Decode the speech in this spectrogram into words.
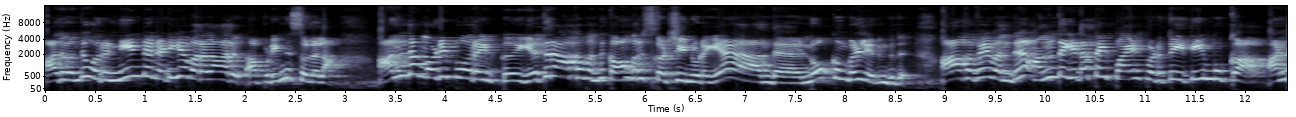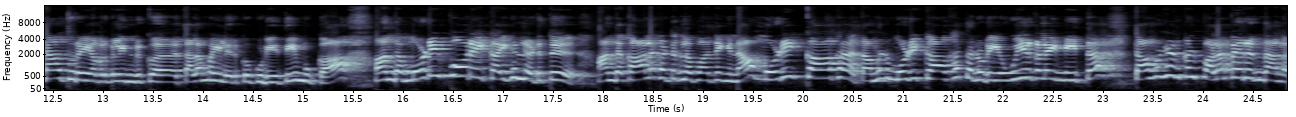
அது வந்து ஒரு நீண்ட நெடிய வரலாறு அப்படின்னு சொல்லலாம். அந்த மொழிப்போருக்கு எதிராக வந்து காங்கிரஸ் கட்சியினுடைய அந்த நோக்கங்கள் இருந்தது. ஆகவே வந்து அந்த இடத்தை பயன்படுத்தி திமுக அண்ணாதுரை அவர்களின் இருக்க தலைமையில் இருக்கக்கூடிய திமுக அந்த மொழிப்போரை கைகள் எடுத்து அந்த காலகட்டத்தில் பார்த்தீங்கன்னா மொழிக்காக தமிழ் மொழிக்காக தன்னுடைய உயிர்களை நீத்த தமிழர்கள் பல பேர் இருந்தாங்க.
